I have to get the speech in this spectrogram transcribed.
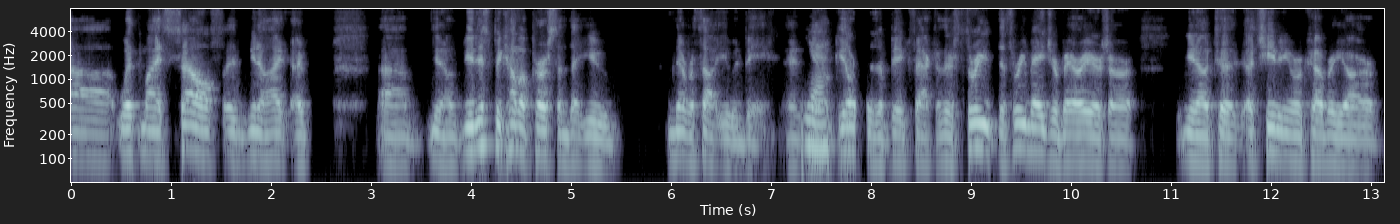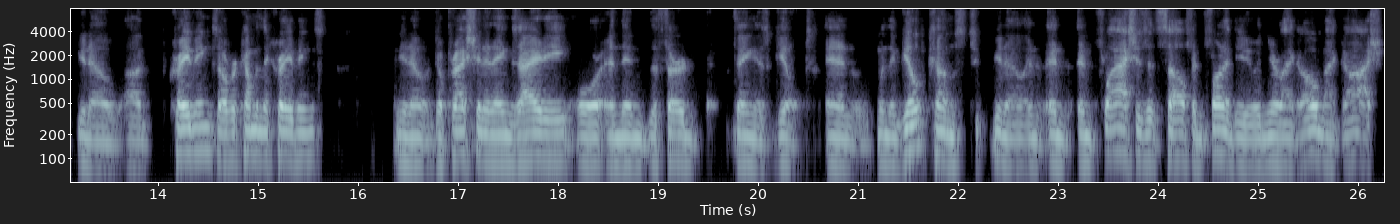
uh, with myself, and you know, I, I uh, you know, you just become a person that you never thought you would be, and you know, guilt is a big factor. There's three, the three major barriers are, you know, to achieving recovery are, you know, uh, cravings, overcoming the cravings, you know, depression and anxiety, or and then the third thing is guilt. And when the guilt comes to, you know, and and, and flashes itself in front of you, and you're like, oh my gosh,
